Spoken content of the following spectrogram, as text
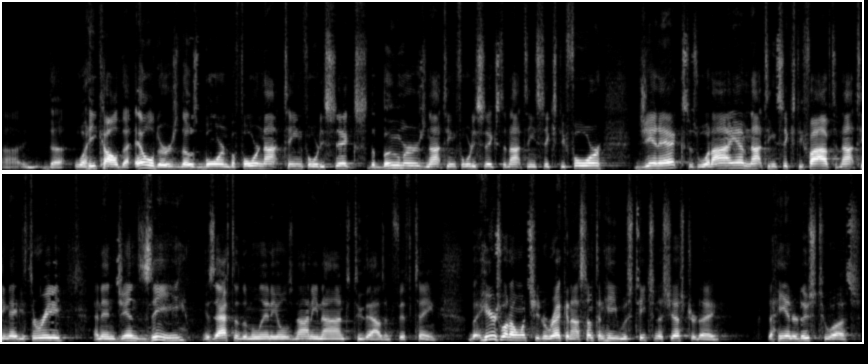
Uh, the, what he called the elders, those born before 1946, the boomers, 1946 to 1964. Gen X is what I am, 1965 to 1983. And then Gen Z is after the millennials, 99 to 2015. But here's what I want you to recognize something he was teaching us yesterday that he introduced to us.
